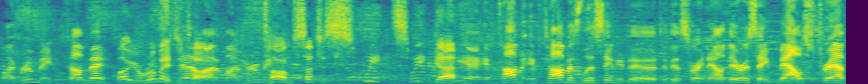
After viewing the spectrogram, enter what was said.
my roommate Tom May Oh, your roommates Yeah, Tom. my- my roommate. Tom's such a sweet, sweet guy. Yeah, if Tom if Tom is listening to, to this right now, there is a mouse trap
